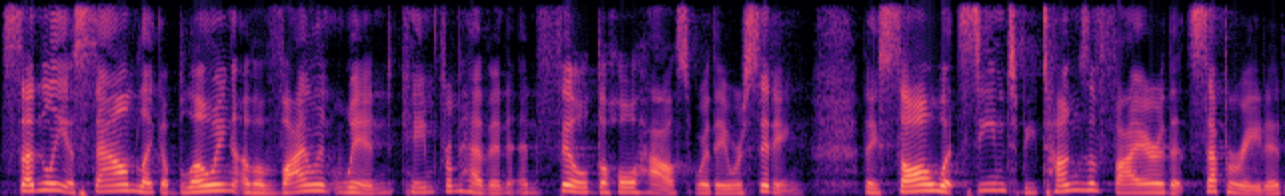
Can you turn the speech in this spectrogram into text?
Suddenly, a sound like a blowing of a violent wind came from heaven and filled the whole house where they were sitting. They saw what seemed to be tongues of fire that separated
